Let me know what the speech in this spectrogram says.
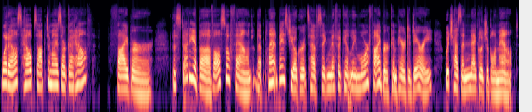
What else helps optimize our gut health? Fiber. The study above also found that plant based yogurts have significantly more fiber compared to dairy, which has a negligible amount.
